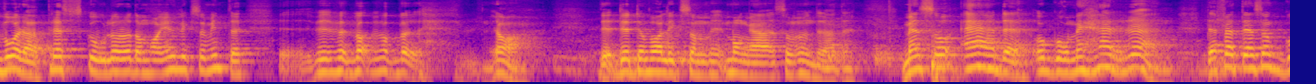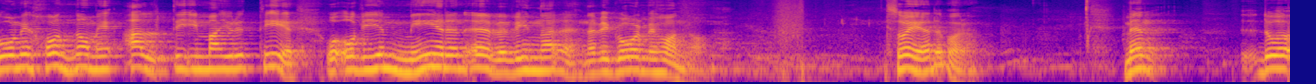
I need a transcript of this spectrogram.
våra prästskolor och de har ju liksom inte... Eh, ja, det, det, det, var liksom många som undrade. Men så är det att gå med Herren. Därför att den som går med honom är alltid i majoritet. Och, och vi är mer än övervinnare när vi går med honom. Så är det bara. Men då,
